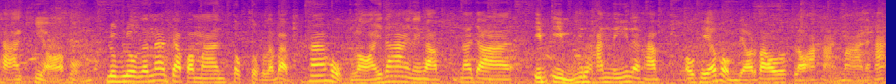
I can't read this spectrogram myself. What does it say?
ชาเขียวครับผมรวมๆแล้วน่าจะประมาณตกๆแล้วแบบ 5 600 ได้นะครับน่าจะอิ่มๆที่ร้านนี้เลยครับโอเคครับผมเดี๋ยวเราเราอาหารมานะฮะ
